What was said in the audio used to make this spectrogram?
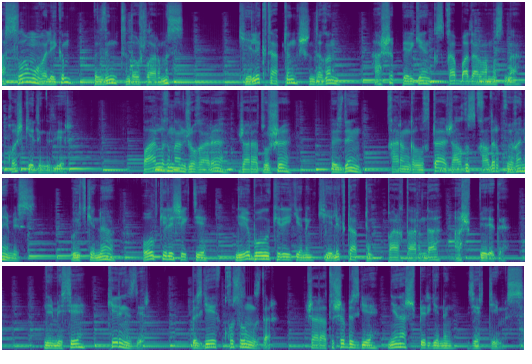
Ассалаумағалейкум біздің тыңдаушыларымыз. Келі кітаптың шындығын ашып берген қысқа бағдарламасына қош келдіңіздер. Барлығынан жоғары жаратушы біздің қарыңғылықта жалғыз қалдырып қойған емес. Өйткені ол келешекте не болу керек екенін киелі кітаптың парақтарында ашып береді. Немесе келіңіздер бізге қосылыңыздар. Жаратушы бізге нен ашып бергенін зерттейміз.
